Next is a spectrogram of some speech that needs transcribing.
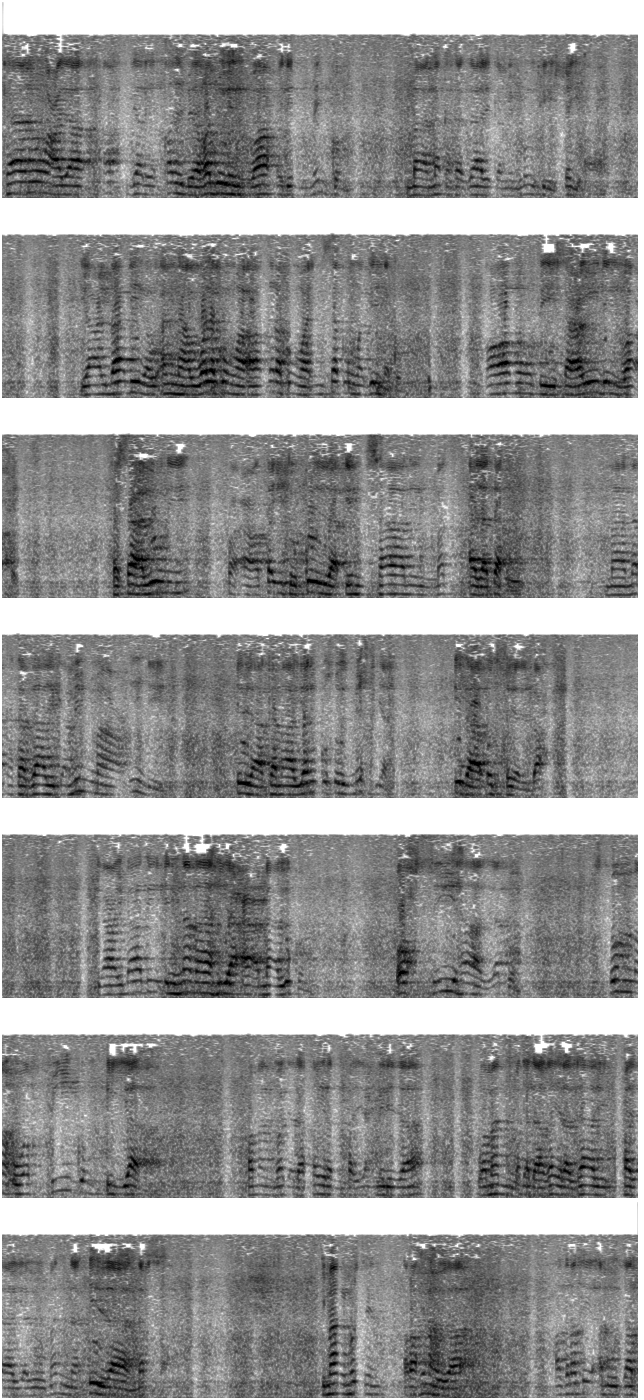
كانوا على أفجر قلب رجل واحد منكم ما نكث ذلك من ملكي شيئا يا عبادي لو أن أولكم وآخركم وإنسكم وجنكم قاموا في سعيد واحد فسألوني فأعطيت كل إنسان مسألته ما نكث ذلك مما عندي إلا كما ينقص المخيل إذا أدخل البحر يا عبادي، إنما هي أعمالكم. أحصيها لكم. ثم أوفيكم إياها. فمن وجد خيرا فليحمد الله. ومن وجد غير ذلك فلا يلومن إلا نفسه. امام مسلم رحمه الله، حضرت ابو ذر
